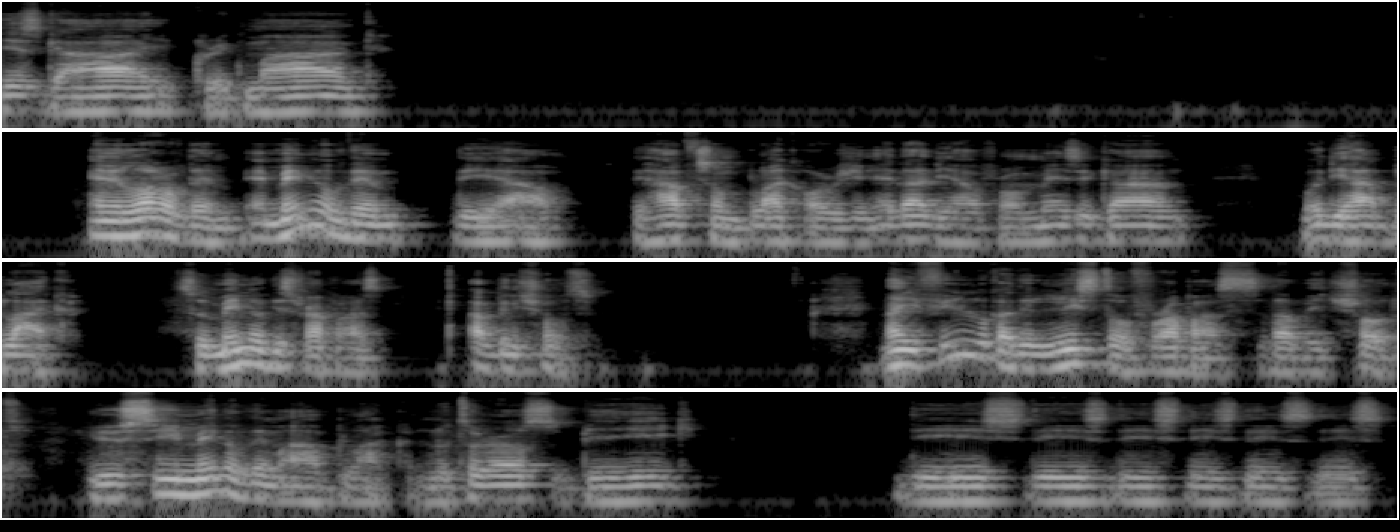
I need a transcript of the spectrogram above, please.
this guy, Craig Mag. And a lot of them, and many of them, they are they have some black origin. Either they are from Mexican, or they are black. So many of these rappers have been shot. Now, if you look at the list of rappers that have been shot, you see many of them are black. Notorious, Big, this, this, this, this, this, this.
